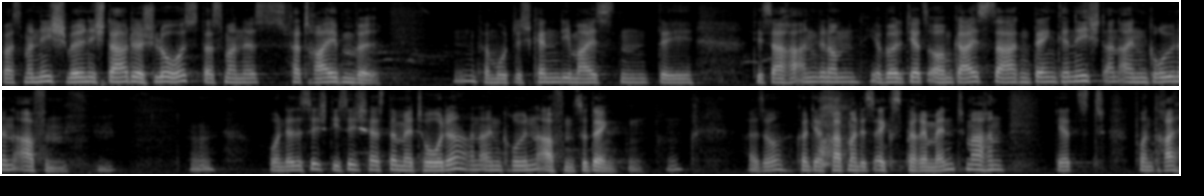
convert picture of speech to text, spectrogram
was man nicht will, nicht dadurch los, dass man es vertreiben will. Hm, vermutlich kennen die meisten die, die Sache angenommen, ihr würdet jetzt eurem Geist sagen, denke nicht an einen grünen Affen. Hm, und das ist die sicherste Methode, an einen grünen Affen zu denken. Also könnt ihr gerade mal das Experiment machen. Jetzt von drei,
